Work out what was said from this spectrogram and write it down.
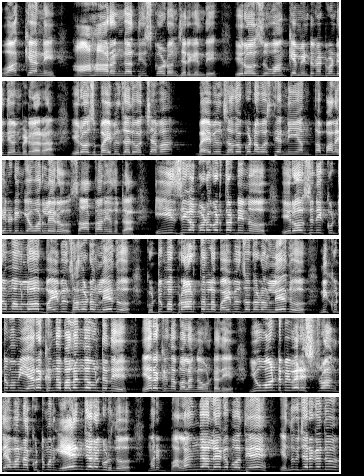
వాక్యాన్ని ఆహారంగా తీసుకోవడం జరిగింది. ఈరోజు వాక్యం వింటున్నటువంటి దేవుని బిడ్డలారా ఈరోజు బైబిల్ చదివి వచ్చావా బైబిల్ చదవకుండా వస్తే నీ అంత బలహీనుడు ఇంకెవరు లేరు. సాతాన్ ఎదుట ఈజీగా పడగొడతాడు నిన్ను. ఈరోజు నీ కుటుంబంలో బైబిల్ చదవడం లేదు. కుటుంబ ప్రార్థనలో బైబిల్ చదవడం లేదు. నీ కుటుంబం ఏ రకంగా బలంగా ఉంటుంది? ఏ రకంగా బలంగా ఉంటుంది? You want be very strong దేవా నా కుటుంబానికి ఏం జరగకూడదు? మరి బలంగా లేకపోతే ఎందుకు జరగదు?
